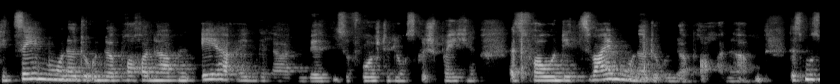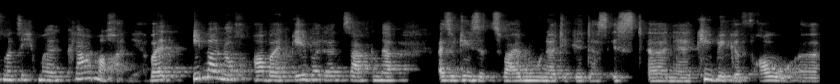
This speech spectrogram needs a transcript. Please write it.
die zehn Monate unterbrochen haben, eher eingeladen werden zu Vorstellungsgesprächen als Frauen, die zwei Monate unterbrochen haben. Das muss man sich mal klar machen, weil immer noch Arbeitgeber dann sagen, na, also diese zweimonatige, das ist äh, eine kiebige Frau. Äh,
